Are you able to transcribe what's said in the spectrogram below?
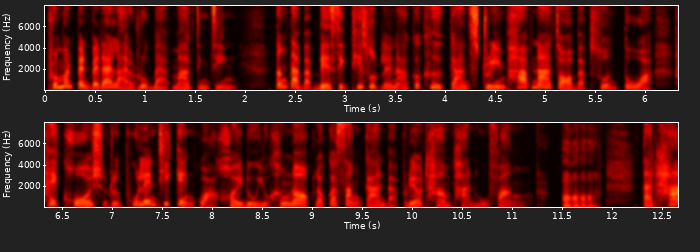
เพราะมันเป็นไปได้หลายรูปแบบมากจริง ๆ ตั้งแต่แบบเบสิกที่สุดเลยนะ ก็คือการสตรีมภาพหน้าจอแบบส่วนตัว ให้โค้ชหรือผู้เล่นที่เก่งกว่าคอยดูอยู่ข้างนอก แล้วก็สั่งการแบบเรียลไทม์ผ่านหูฟังอ๋อแต่ถ้า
